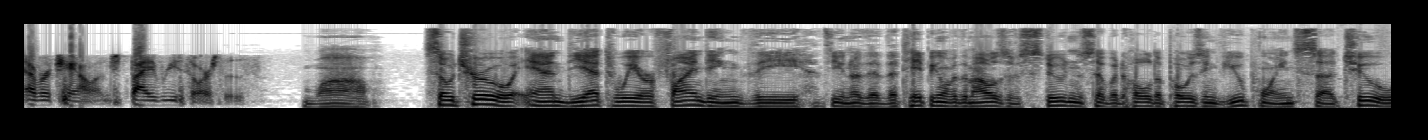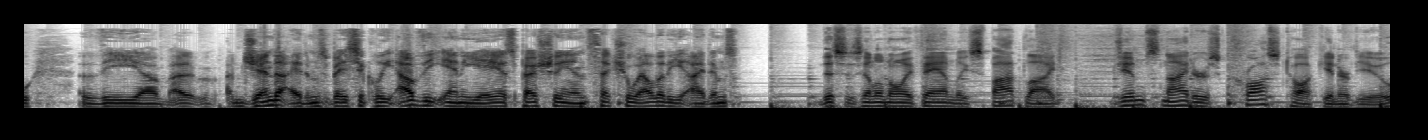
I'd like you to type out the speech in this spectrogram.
ever challenged by resources?" Wow. So true, and yet we are finding the you know the, the taping over the mouths of students that would hold opposing viewpoints uh, to the uh, agenda items, basically of the NEA, especially on sexuality items. This is Illinois Family Spotlight. Jim Schneider's crosstalk interview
